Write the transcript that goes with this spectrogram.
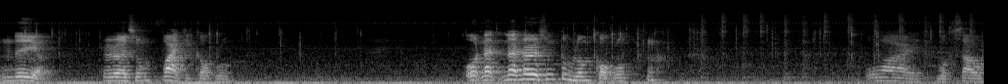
nó đi à rơi xuống vài cái cột luôn. Ô nó, nó, nó rơi xuống tùm lum cột luôn. Wow, vượt sâu.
